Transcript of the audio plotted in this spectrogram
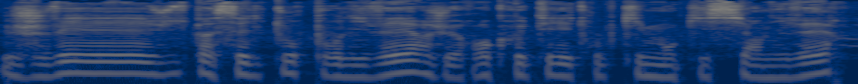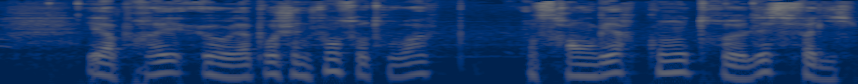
Je vais juste passer le tour pour l'hiver. Je vais recruter les troupes qui manquent ici en hiver. Et après, euh, la prochaine fois, on se retrouvera. On sera en guerre contre l'Esphalie.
